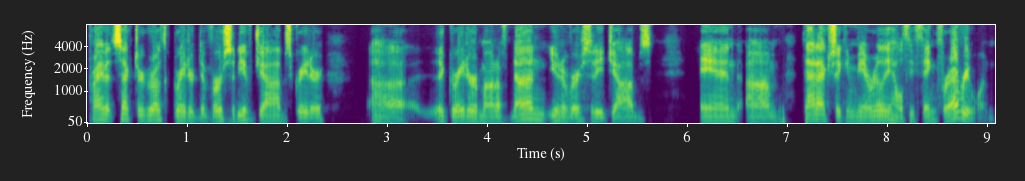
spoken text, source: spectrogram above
private sector growth, greater diversity of jobs, greater uh, a greater amount of non-university jobs, and um, that actually can be a really healthy thing for everyone.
